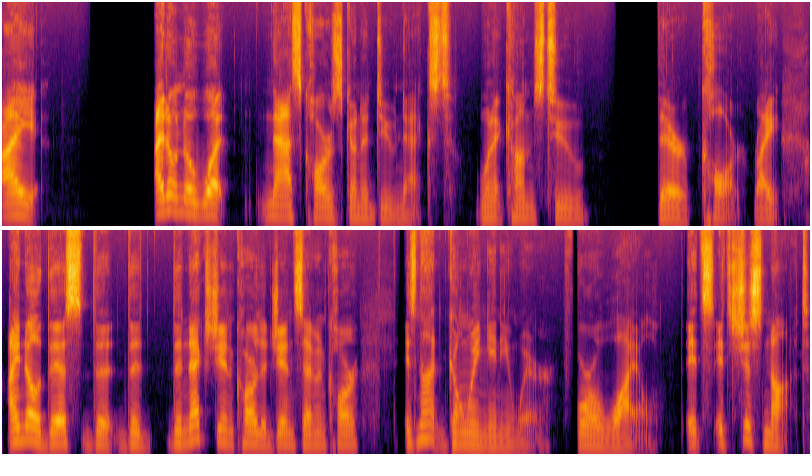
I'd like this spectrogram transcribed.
I I don't know what NASCAR's gonna do next when it comes to their car, right? I know this, the the the next gen car, the Gen 7 car is not going anywhere for a while. It's it's just not,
